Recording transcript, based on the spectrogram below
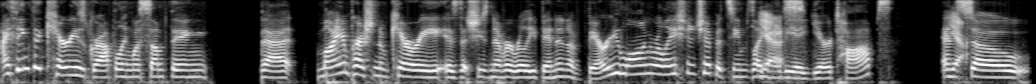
I think that Carrie's grappling with something that my impression of Carrie is that she's never really been in a very long relationship. It seems like Yes. maybe a year tops. And Yeah. so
